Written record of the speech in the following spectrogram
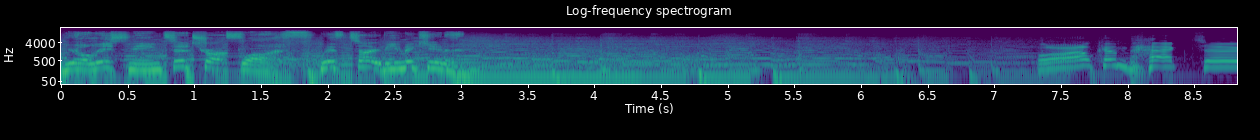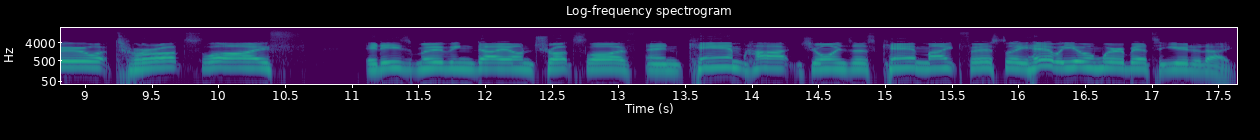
You're listening to Trots Life with Toby McKinnon. Welcome back to Trots Life. It is moving day on Trots Life, and Cam Hart joins us. Cam, mate, firstly, how are you and whereabouts are you today?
